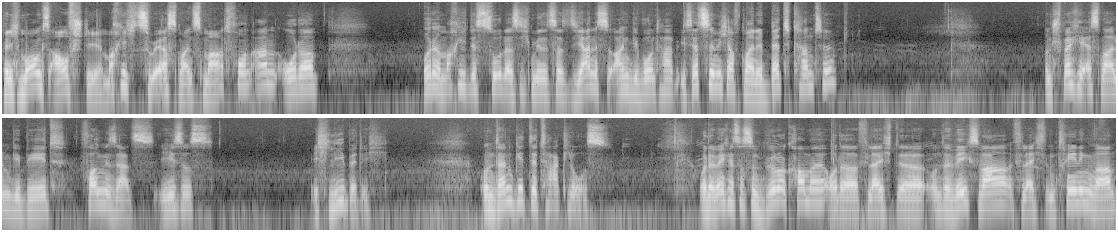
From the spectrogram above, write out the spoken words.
Wenn ich morgens aufstehe, mache ich zuerst mein Smartphone an oder oder mache ich das so, dass ich mir das seit Jahren so angewohnt habe, ich setze mich auf meine Bettkante und spreche erstmal im Gebet folgenden Satz. Jesus, ich liebe dich. Und dann geht der Tag los. Oder wenn ich jetzt aus dem Büro komme oder vielleicht äh, unterwegs war, vielleicht im Training war,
